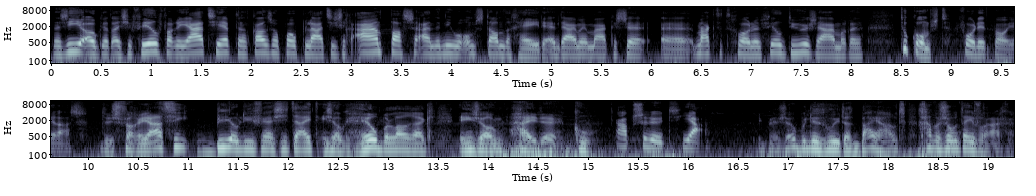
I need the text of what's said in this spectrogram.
dan zie je ook dat als je veel variatie hebt, dan kan zo'n populatie zich aanpassen aan de nieuwe omstandigheden. En daarmee maken ze, uh, maakt het gewoon een veel duurzamere toekomst voor dit mooie ras. Dus variatie, biodiversiteit is ook heel belangrijk in zo'n heidekoe. Absoluut, ja. Ik ben zo benieuwd hoe je dat bijhoudt. Gaan we zo meteen vragen.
